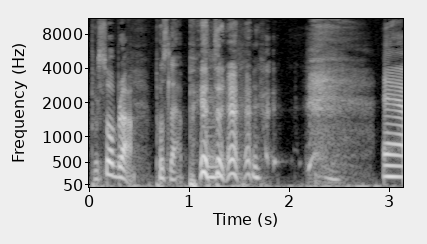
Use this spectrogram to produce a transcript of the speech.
på, Så bra. på släp heter det. Eh,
